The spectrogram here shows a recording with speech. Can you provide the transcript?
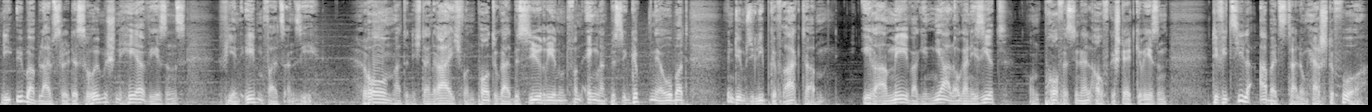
die Überbleibsel des römischen Heerwesens fielen ebenfalls an sie. Rom hatte nicht ein Reich von Portugal bis Syrien und von England bis Ägypten erobert, indem sie lieb gefragt haben. Ihre Armee war genial organisiert und professionell aufgestellt gewesen. Diffizile Arbeitsteilung herrschte vor.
